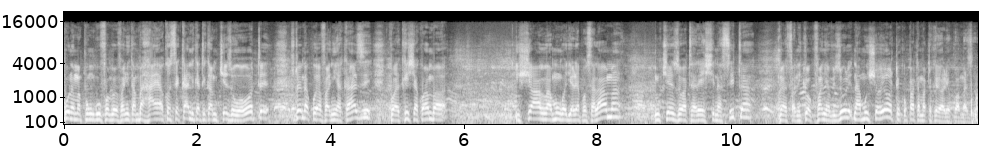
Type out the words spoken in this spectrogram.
kuna mapungufu ambayo yamefanyika ambayo hayakosekani katika mchezo wowote. Tutaenda kuyafanyia kazi kuhakikisha kwamba inshallah Mungu ajalie hapo salama, mchezo wa tarehe 26 tunafanikiwa kufanya vizuri na mwisho yote kupata matokeo yaliyokuwa mazuri.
